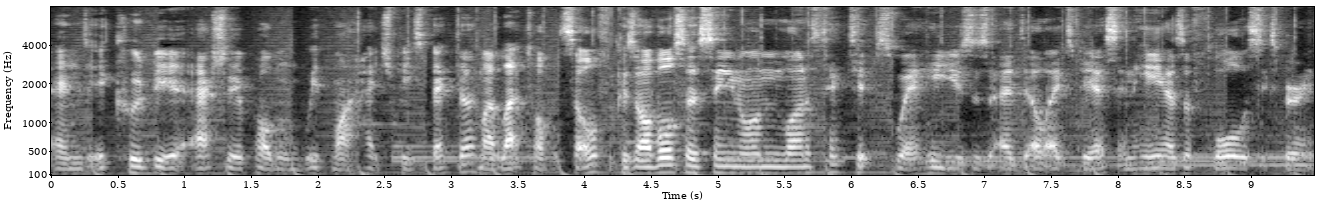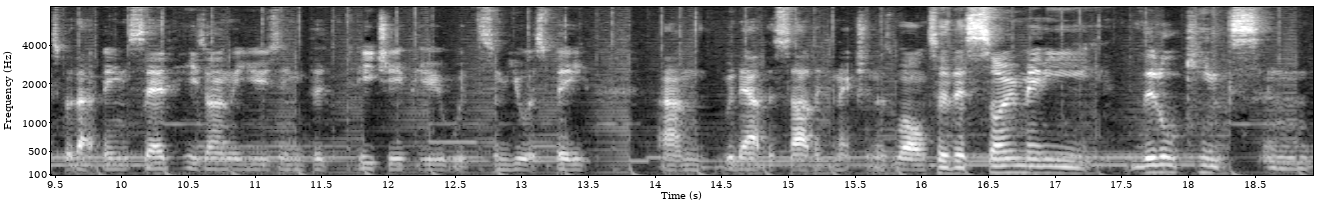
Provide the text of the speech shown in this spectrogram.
and it could be actually a problem with my HP Spectre, my laptop itself because I've also seen on Linus Tech Tips where he uses a Dell XPS and he has a flawless experience but that being said he's only using the eGPU with some USB um, without the SATA connection as well. So there's so many little kinks and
